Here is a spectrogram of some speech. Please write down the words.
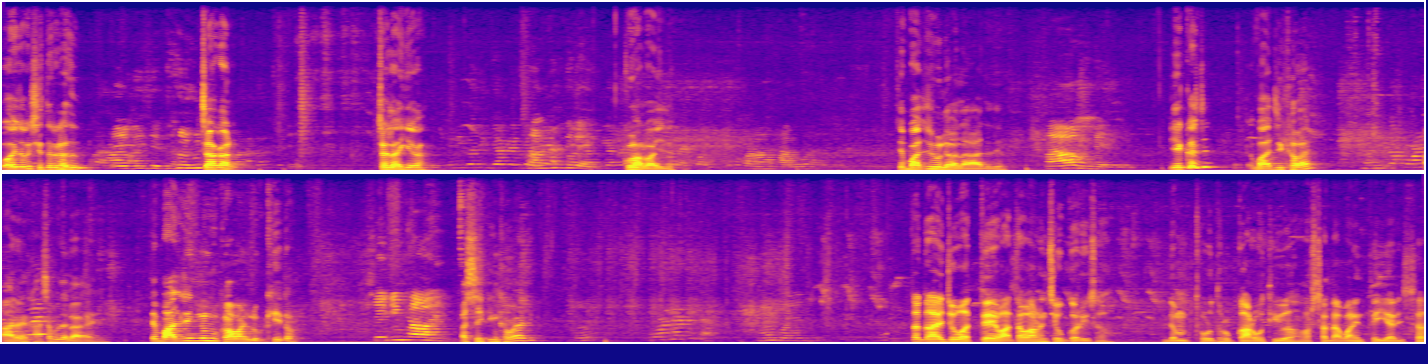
ઓય તો સિત્તેર ખાધું. ચા કાઢ. ચલ લાઈ ગયા કોણ હાલવા આવી તે બાજી શું લેવા લાવ્યા હતા તે? એક જ? બાજી ખવાય? અરે ખાસા બધા લાવ્યા છે. તે બાજરીનું શું ખાવાની લુખી તો? શેકિંગ આ શેકિંગ ખવાય તો ગાય જો અત્યારે વાતાવરણ કેવું કર્યું છે. એકદમ થોડું થોડું કારો થયું. વરસાદ આવવાની તૈયારી છે.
